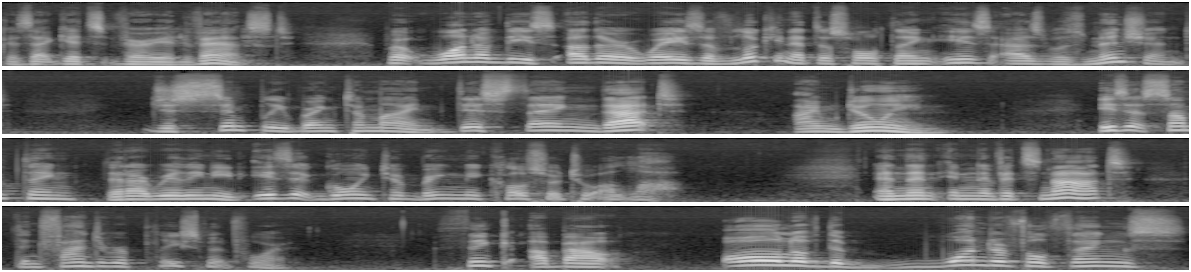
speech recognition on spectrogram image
because that gets very advanced. But one of these other ways of looking at this whole thing is, as was mentioned, just simply bring to mind this thing that I'm doing. Is it something that I really need? Is it going to bring me closer to Allah? And then, and if it's not, then find a replacement for it. Think about all of the wonderful things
